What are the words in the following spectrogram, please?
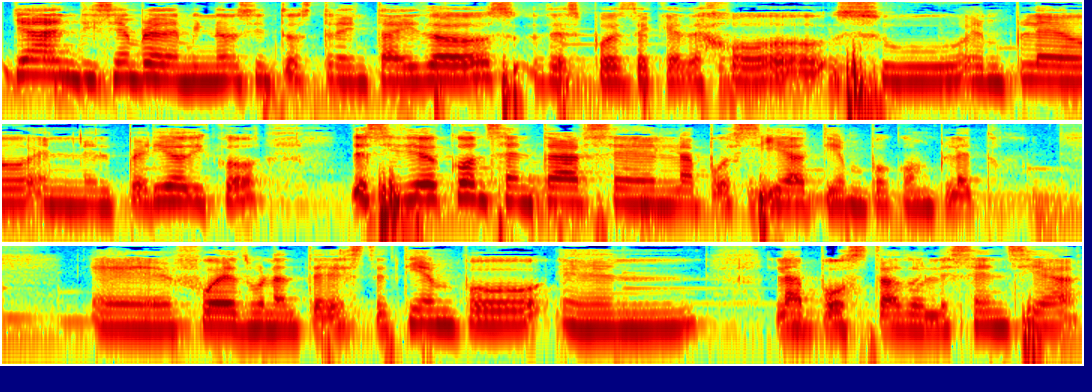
ya en diciembre de 1932, después de que dejó su empleo en el periódico, decidió concentrarse en la poesía a tiempo completo. Eh, fue durante este tiempo, en la postadolescencia,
